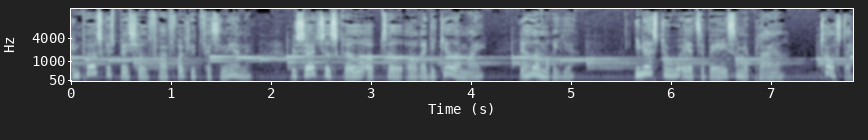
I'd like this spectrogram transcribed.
En påskespecial fra Frygteligt Fascinerende. Researchet skrevet, optaget og redigeret af mig. Jeg hedder Maria. I næste uge er jeg tilbage, som jeg plejer. Torsdag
